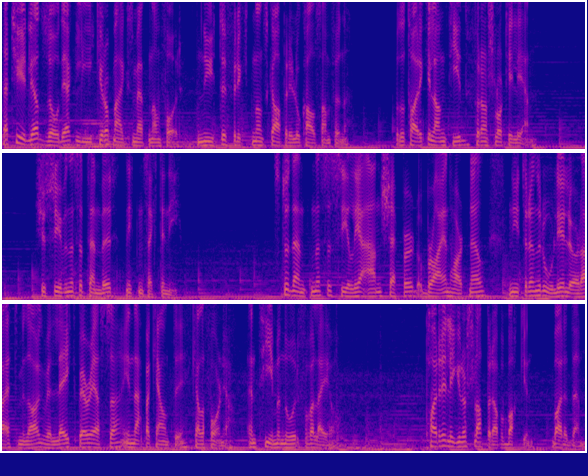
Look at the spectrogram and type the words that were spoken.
Det er tydelig at Zodiac liker oppmerksomheten han får, nyter frykten han skaper i lokalsamfunnet. Og det tar ikke lang tid før han slår til igjen. 27.9.1969. Studentene Cecilia Ann Shepherd og Brian Hartnell nyter en rolig lørdag ettermiddag ved Lake Berryessa i Napa County, California, en time nord for Vallejo. Paret ligger og slapper av på bakken, bare dem.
